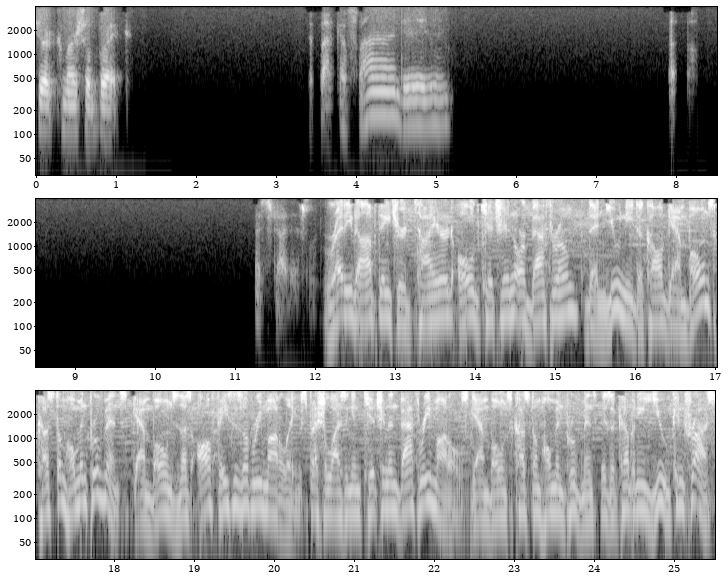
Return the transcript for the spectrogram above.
short commercial break. If I can find it. Let's try this one. Ready to update your tired old kitchen or bathroom? Then you need to call Gambone's Custom Home Improvements. Gambone's does all phases of remodeling, specializing in kitchen and bath remodels. Gambone's Custom Home Improvements is a company you can trust.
